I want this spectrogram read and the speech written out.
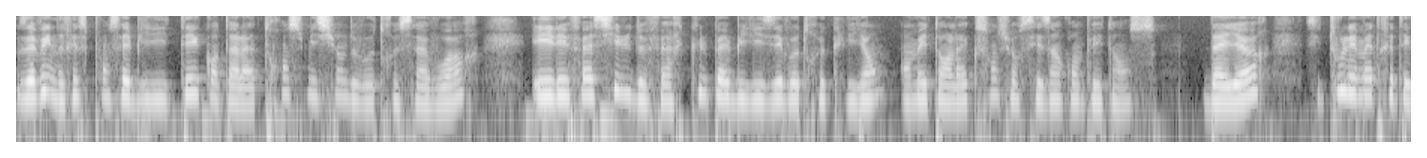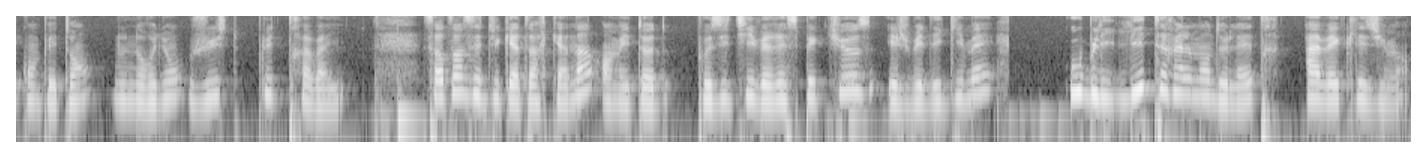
Vous avez une responsabilité quant à la transmission de votre savoir, et il est facile de faire culpabiliser votre client en mettant l'accent sur ses incompétences. D'ailleurs, si tous les maîtres étaient compétents, nous n'aurions juste plus de travail. Certains éducateurs canins, en méthode positive et respectueuse, et je mets des guillemets, oublie littéralement de l'être avec les humains.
